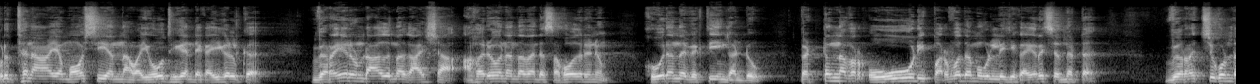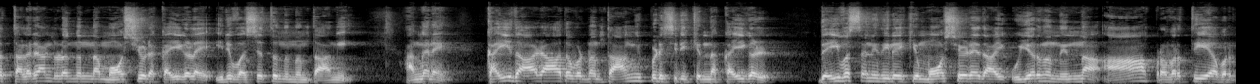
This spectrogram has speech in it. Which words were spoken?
വൃദ്ധനായ മോശി എന്ന വയോധികന്റെ കൈകൾക്ക് വിറയലുണ്ടാകുന്ന കാഴ്ച അഹരോൻ എന്ന തന്റെ സഹോദരനും ഹൂർ എന്ന വ്യക്തിയും കണ്ടു. പെട്ടെന്നവർ ഓടി പർവതമുകളിലേക്ക് കയറി ചെന്നിട്ട് വിറച്ചുകൊണ്ട് തളരാൻ തുടങ്ങുന്ന മോശയുടെ കൈകളെ ഇരുവശത്തു നിന്നും താങ്ങി. അങ്ങനെ കൈ താഴാതെ വണ്ണം താങ്ങിപ്പിടിച്ചിരിക്കുന്ന കൈകൾ ദൈവസന്നിധിയിലേക്ക് മോശയുടേതായി ഉയർന്നു നിന്ന ആ പ്രവൃത്തിയെ അവർ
